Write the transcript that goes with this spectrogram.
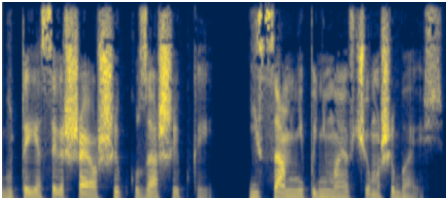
будто я совершаю ошибку за ошибкой и сам не понимаю, в чем ошибаюсь.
